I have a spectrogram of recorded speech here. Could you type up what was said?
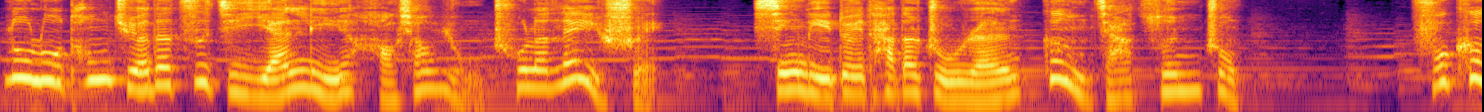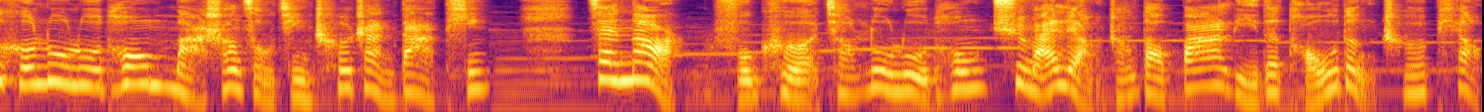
路路通觉得自己眼里好像涌出了泪水。心里对他的主人更加尊重。福克和路路通马上走进车站大厅，在那儿，福克叫路路通去买两张到巴黎的头等车票。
